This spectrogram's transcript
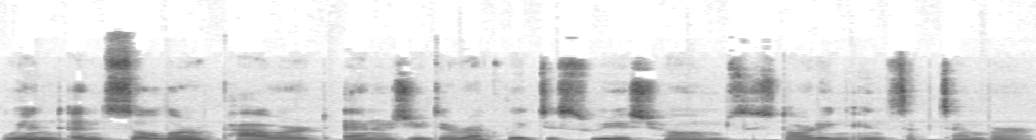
wind and solar powered energy directly to Swedish homes starting in September.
